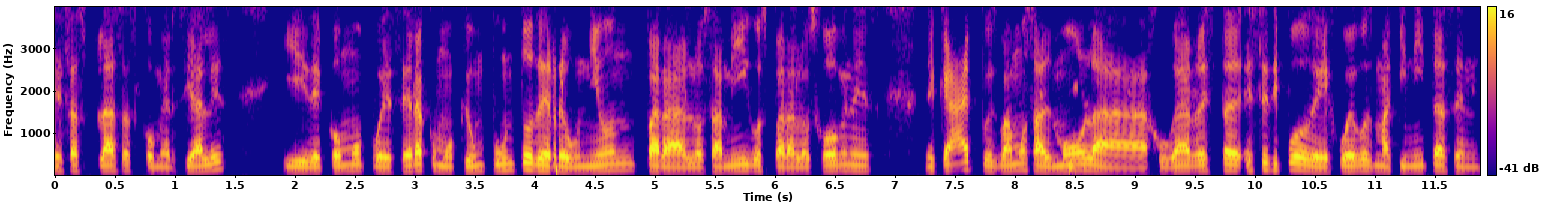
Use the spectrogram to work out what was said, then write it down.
esas plazas comerciales y de cómo pues era como que un punto de reunión para los amigos, para los jóvenes, de que, ay, pues vamos al mall a jugar esta, este tipo de juegos, maquinitas en,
